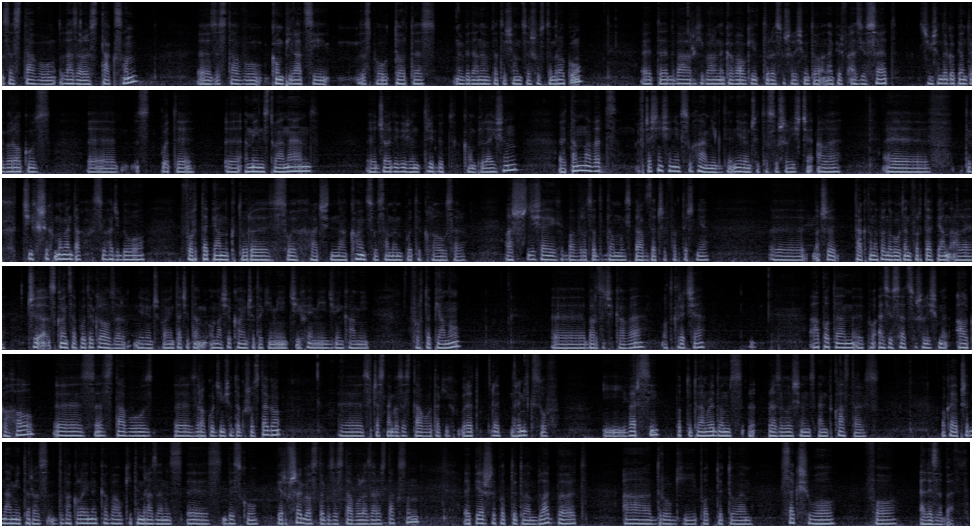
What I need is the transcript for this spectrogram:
Zestawu Lazarus Taxon, e, zestawu kompilacji zespołu Tortes wydanym w 2006 roku. E, te dwa archiwalne kawałki, które słyszeliśmy to najpierw As You Said z 1995 roku z, z płyty A Means to an End, Joy Division Tribute Compilation. Tam nawet wcześniej się nie wsłuchałem nigdy, nie wiem czy to słyszeliście, ale E, tych cichszych momentach słychać było fortepian, który słychać na końcu samym płyty Closer. Aż dzisiaj chyba wrócę do domu i sprawdzę, czy faktycznie yy, znaczy tak, to na pewno był ten fortepian, ale czy z końca płyty Closer, nie wiem czy pamiętacie, tam ona się kończy takimi cichymi dźwiękami fortepianu. e, bardzo ciekawe odkrycie. A potem e, po As You Said słyszeliśmy Alcohol zestawu z, z roku 96, e, z wczesnego zestawu takich re, re, remixów i wersji pod tytułem Rhythms, Re- Resolutions and Clusters. Ok, przed nami teraz dwa kolejne kawałki, tym razem z, y, z dysku pierwszego z tego zestawu Lazarus Taxon. Y, Pierwszy pod tytułem Blackbird, a drugi pod tytułem Sexual for Elizabeth.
